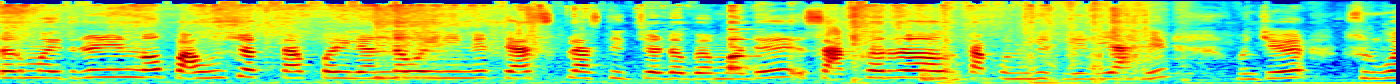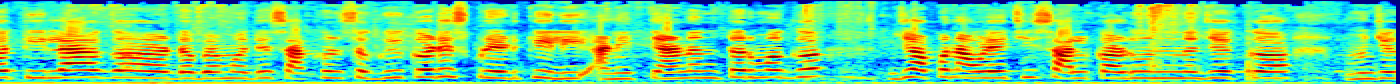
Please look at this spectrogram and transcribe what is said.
तर मैत्रिणींनो पाहू शकता पहिल्यांदा वहिनीने त्याच प्लास्टिकच्या डब्यामध्ये साखर टाकून घेतलेली आहे. म्हणजे सुरुवातीला ग- डब्यामध्ये साखर सगळीकडे स्प्रेड केली आणि त्यानंतर मग जे आपण आवळ्याची साल काढून जे क म्हणजे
